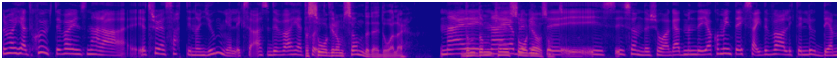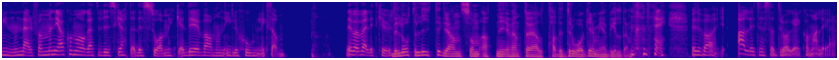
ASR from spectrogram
Det var helt sjukt. Det var ju en sån här, jag tror jag satt i någon djungel liksom. Alltså det var helt Men sjukt. sågar de sönder dig då eller? Nej, De- de nej jag blev inte i, i, i söndersågad. Men det, jag kommer inte exakt, det var lite luddiga minnen därifrån. Men jag kommer ihåg att vi skrattade så mycket. Det var någon illusion liksom. Det var väldigt kul. Det låter lite grann som att ni eventuellt hade droger med i bilden. Nej, vet du vad? Jag har aldrig testat droger, kommer aldrig göra.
